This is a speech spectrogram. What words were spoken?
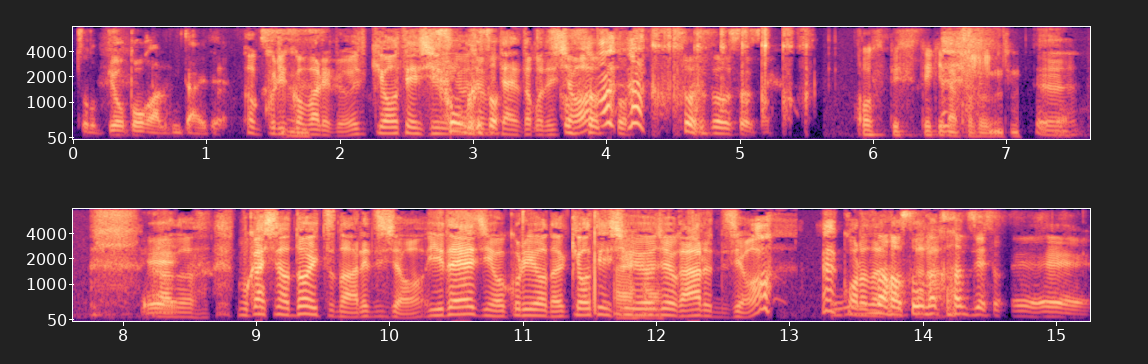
ちょっと病棟があるみたいで。送り込まれる？強制収容所みたいなとこでしょ？そうそうそうそうホスピス的なことうん。あの、昔のドイツのあれでしょユダヤ人を送るような強制収容所があるんですよ、コロナまあ、そんな感じでしょ。え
